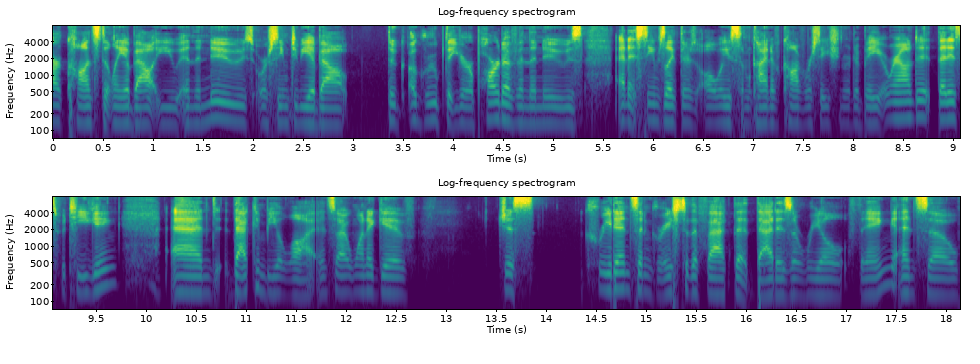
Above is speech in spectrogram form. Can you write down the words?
are constantly about you in the news or seem to be about the, a group that you're a part of in the news and it seems like there's always some kind of conversation or debate around it that is fatiguing and that can be a lot. And so i want to give just credence and grace to the fact that that is a real thing. And so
